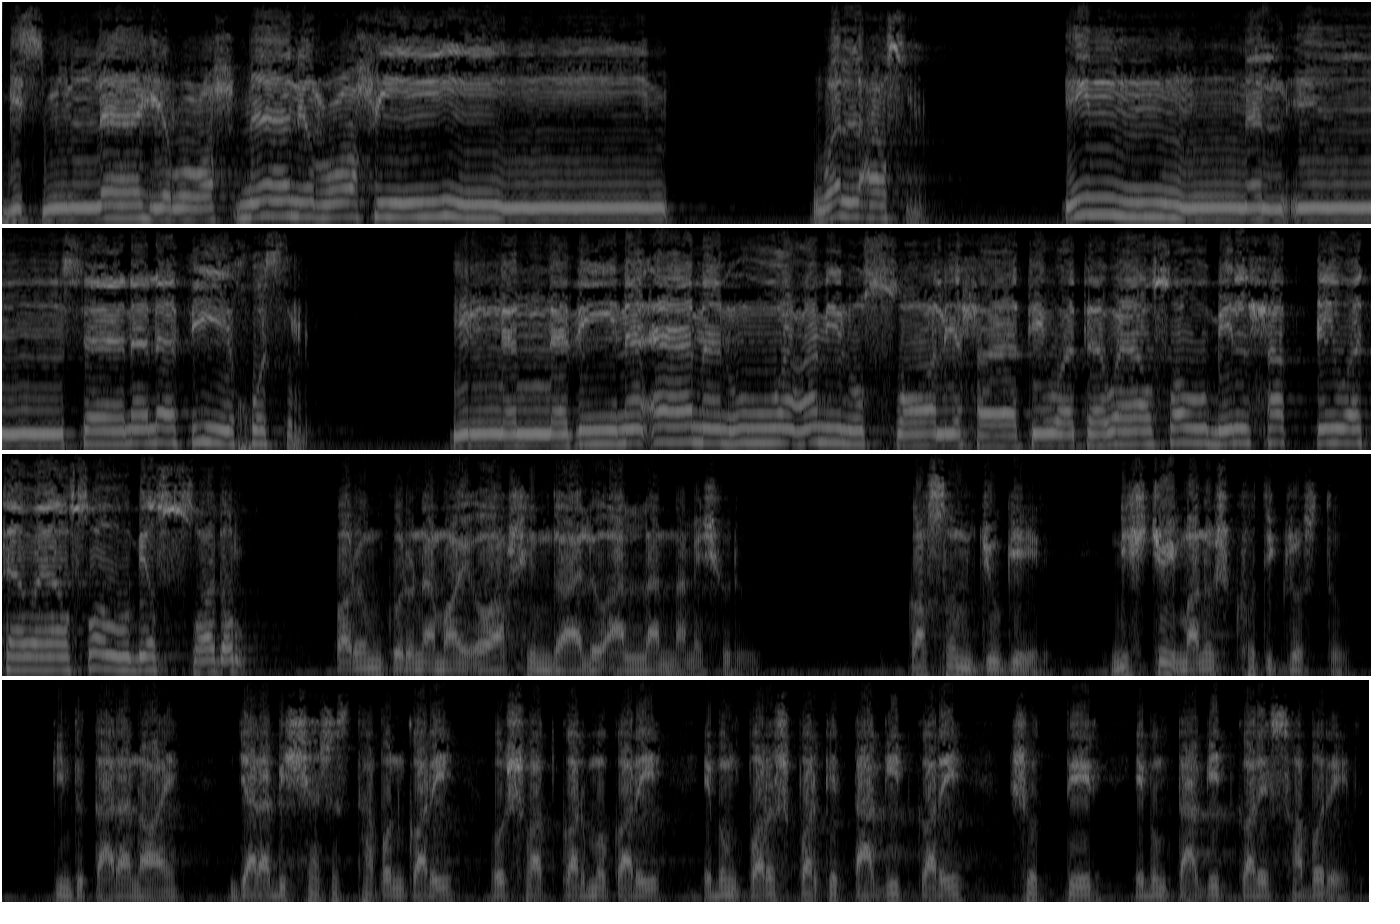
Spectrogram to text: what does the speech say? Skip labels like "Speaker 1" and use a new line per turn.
بسم الله الرحمن الرحيم والعصر إن الإنسان لفي خسر إلا الذين آمنوا وعملوا الصالحات وتواصوا بالحق وتواصوا بالصبر
পরম করুণাময় ও অসীম দয়ালু আল্লাহর নামে শুরু কসম যুগের নিশ্চয়ই মানুষ ক্ষতিগ্রস্ত, কিন্তু তারা নয় যারা বিশ্বাস স্থাপন করে ও সৎকর্ম করে এবং পরস্পরকে তাগিদ করে সত্যের এবং তাগিদ করে সবরের।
